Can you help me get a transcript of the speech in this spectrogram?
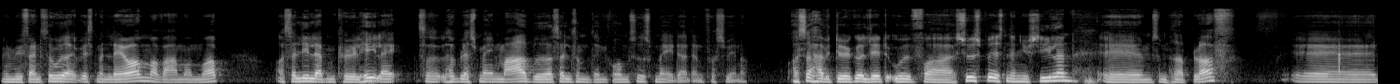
Men vi fandt så ud af, at hvis man laver dem og varmer dem op, og så lige lader dem køle helt af, så, så bliver smagen meget bedre, så ligesom den grumsede smag der, den forsvinder. Og så har vi dykket lidt ud fra sydspidsen af New Zealand, øh, som hedder Bluff. Øh,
